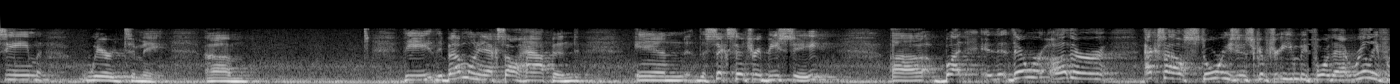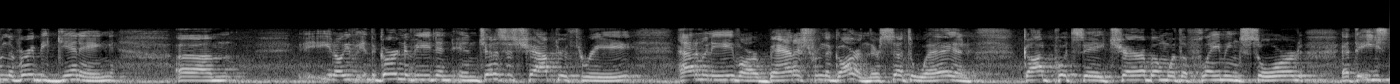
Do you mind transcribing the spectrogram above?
seem weird to me. Um, the, the Babylonian exile happened in the 6th century BC. Uh, but there were other exile stories in Scripture even before that, really from the very beginning. Um, you know, in the Garden of Eden, in, in, Genesis chapter 3, Adam and Eve are banished from the garden. They're sent away, and God puts a cherubim with a flaming sword at the east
